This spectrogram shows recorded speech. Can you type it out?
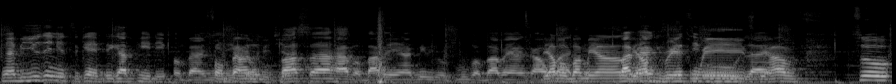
he might be using it to get a bigger payday from Bayern. From. Bayern Munich. Barca have Aubameyang, maybe they'll move Aubameyang out. They have Aubameyang, they have Braithwaite, old, they have so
